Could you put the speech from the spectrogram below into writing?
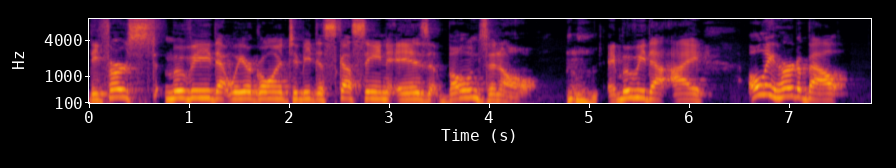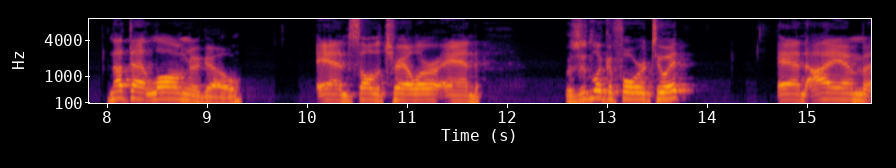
The first movie that we are going to be discussing is Bones and All, a movie that I only heard about not that long ago and saw the trailer and was just looking forward to it. And I am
